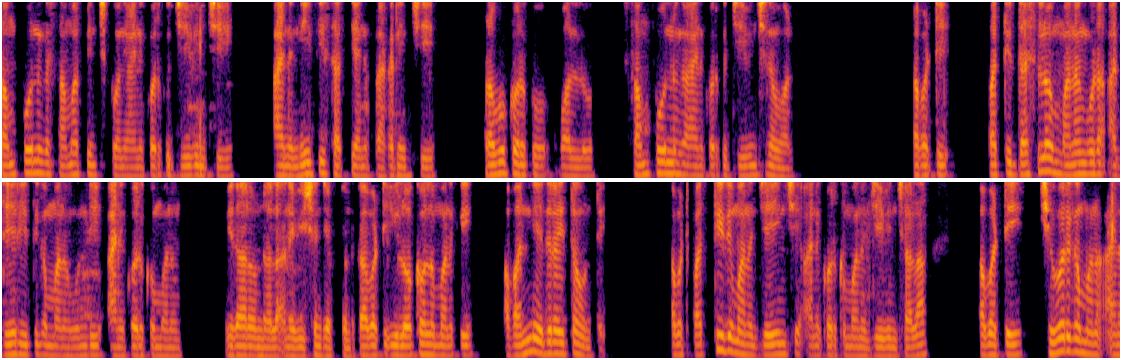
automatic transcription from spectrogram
సంపూర్ణంగా సమర్పించుకొని ఆయన కొరకు జీవించి ఆయన నీతి సత్యాన్ని ప్రకటించి ప్రభు కొరకు వాళ్ళు సంపూర్ణంగా ఆయన కొరకు జీవించిన వాళ్ళు. కాబట్టి ప్రతి దశలో మనం కూడా అదే రీతిగా మనం ఉండి ఆయన కొరకు మనం విధానం ఉండాలి అనే విషయం చెప్తుంది కాబట్టి ఈ లోకంలో మనకి అవన్నీ ఎదురైతూ ఉంటాయి. కాబట్టి ప్రతిది మనం జయించి ఆయన కొరకు మనం జీవించాలా? కాబట్టి చివరిగా మన ఆయన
